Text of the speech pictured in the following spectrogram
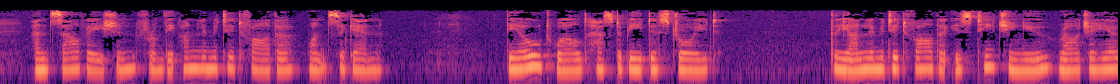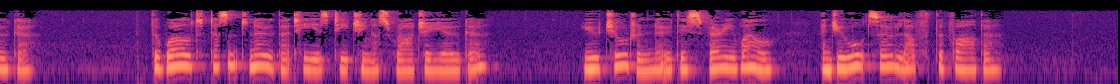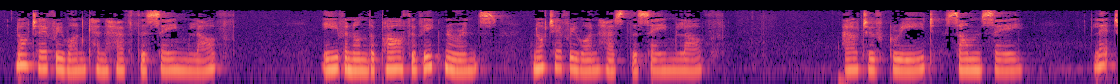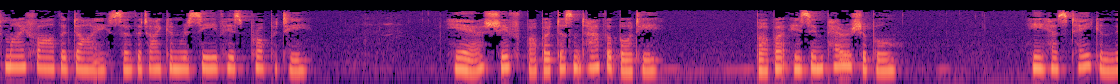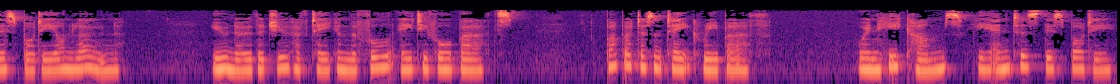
and salvation from the unlimited Father once again. The old world has to be destroyed. The unlimited Father is teaching you Raja Yoga. The world doesn't know that He is teaching us Raja Yoga. You children know this very well, and you also love the Father. Not everyone can have the same love. Even on the path of ignorance, not everyone has the same love. Out of greed, some say, Let my father die so that I can receive his property. Here, Shiv Baba doesn't have a body. Baba is imperishable. He has taken this body on loan. You know that you have taken the full 84 births. Baba doesn't take rebirth. When he comes, he enters this body.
